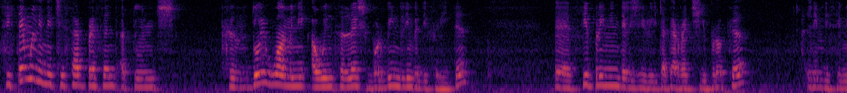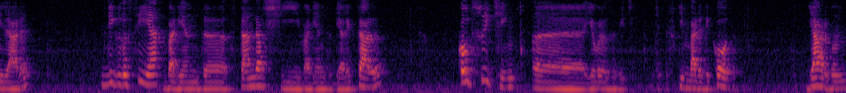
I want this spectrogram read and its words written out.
Sistemul e necesar prezent atunci când doi oameni au înțeles vorbind limbi diferite, fie prin inteligibilitatea reciprocă, limbi similare, diglosia, variantă standard și variantă dialectală, code switching, eu vreau să zic, schimbare de cod, jargon,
